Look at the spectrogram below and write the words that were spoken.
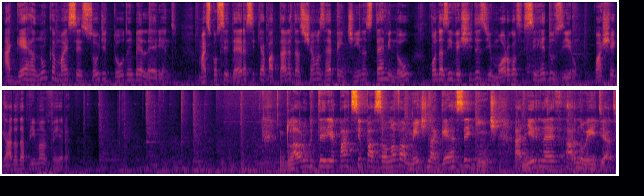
A guerra nunca mais cessou de todo em Beleriand, mas considera-se que a Batalha das Chamas Repentinas terminou quando as investidas de Morgoth se reduziram com a chegada da primavera. Glaurung teria participação novamente na guerra seguinte, a Nirnaeth Arnoediad,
